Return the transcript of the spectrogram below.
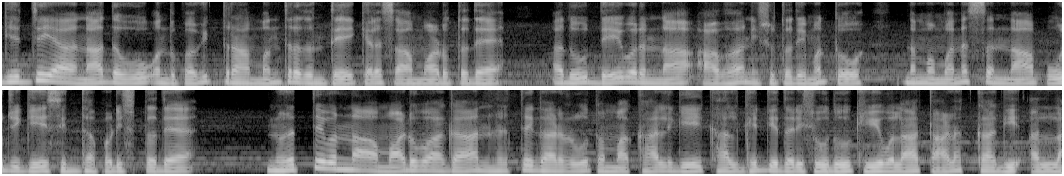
ಗೆಜ್ಜೆಯ ನಾದವು ಒಂದು ಪವಿತ್ರ ಮಂತ್ರದಂತೆ ಕೆಲಸ ಮಾಡುತ್ತದೆ. ಅದು ದೇವರನ್ನ ಆಹ್ವಾನಿಸುತ್ತದೆ ಮತ್ತು ನಮ್ಮ ಮನಸ್ಸನ್ನ ಪೂಜೆಗೆ ಸಿದ್ಧಪಡಿಸುತ್ತದೆ. ನೃತ್ಯವನ್ನ ಮಾಡುವಾಗ ನೃತ್ಯಗಾರರು ತಮ್ಮ ಕಾಲಿಗೆ ಕಾಲ್ಗೆಜ್ಜೆ ಧರಿಸುವುದು ಕೇವಲ ತಾಳಕ್ಕಾಗಿ ಅಲ್ಲ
